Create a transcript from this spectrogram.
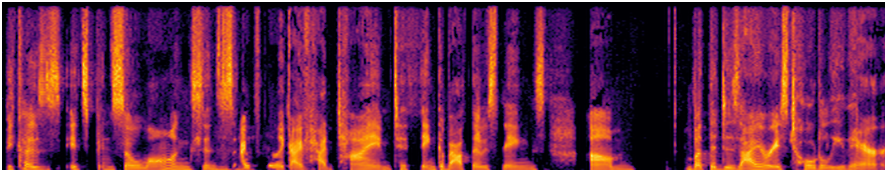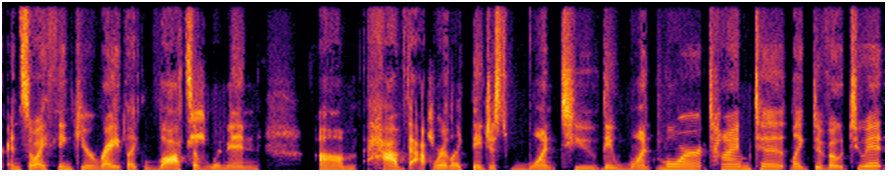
because it's been so long since mm-hmm. I feel like I've had time to think about those things. Um but the desire is totally there. And so I think you're right like lots of women um have that where like they just want to they want more time to like devote to it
